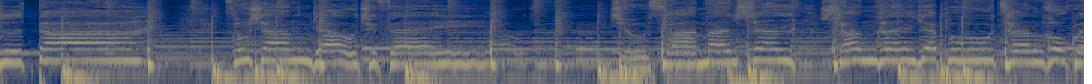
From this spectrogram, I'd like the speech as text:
世界之大，总想要去飞。就算满身伤痕，也不曾后悔。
